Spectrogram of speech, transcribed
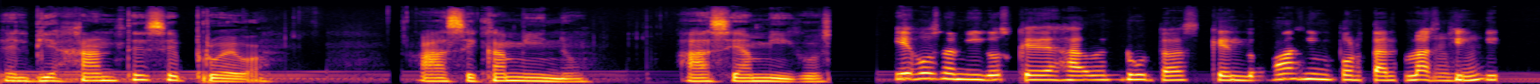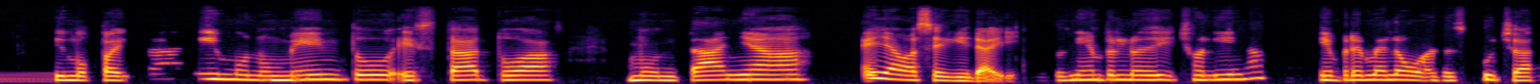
El viajante se prueba, hace camino, hace amigos. Viejos amigos que he dejado en rutas, que es lo más importante, más que el mismo paisaje, monumento, estatua, montaña, ella va a seguir ahí. siempre lo he dicho, Lina, siempre me lo vas a escuchar.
